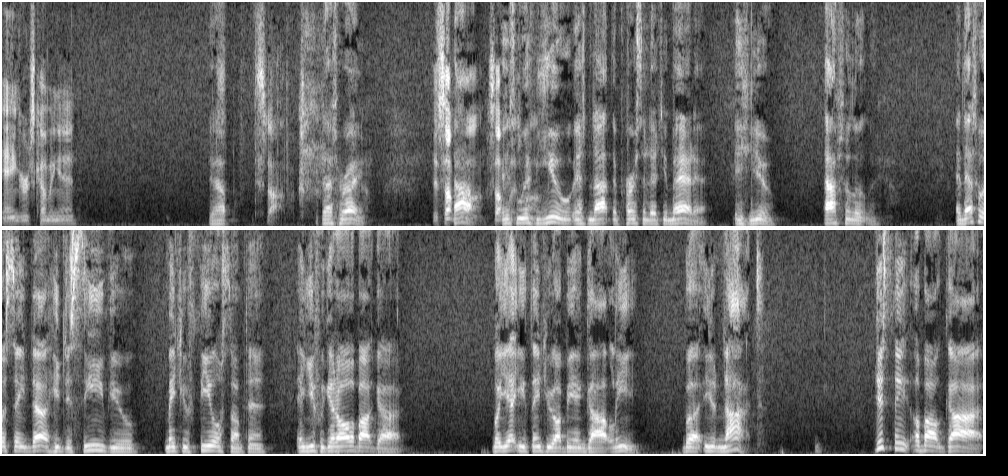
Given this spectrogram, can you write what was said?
anger's coming in yep stop that's right There's something Stop. wrong. Something it's with wrong. you. It's not the person that you're mad at. It's you. Absolutely. And that's what Satan does. He deceives you, make you feel something, and you forget all about God. But yet you think you are being godly, but you're not. Just think about God.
